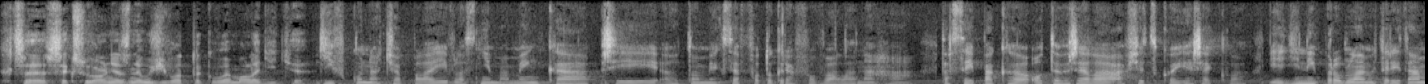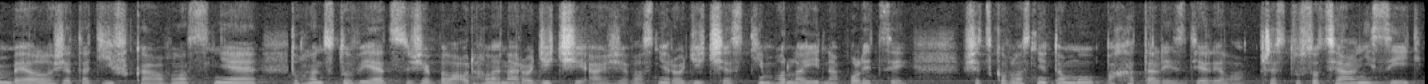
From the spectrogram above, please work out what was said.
chce sexuálně zneužívat takové malé dítě? Dívku načapala jí vlastně maminka při eh, tom, jak se fotografovala nahá. Ta se jí pak eh, otevřela a všecko jí řekla. Jediný problém, který tam byl, že ta dívka vlastně tuhle tu věc, že byla odhalena rodiči a že vlastně rodiče s tím hodlají jít na policii, všecko vlastně tomu pachateli sdělila přes tu sociální síť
